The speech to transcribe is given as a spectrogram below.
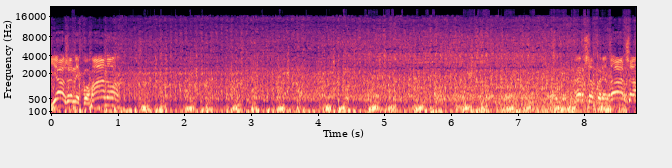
Я вже непогано. Перша передача.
